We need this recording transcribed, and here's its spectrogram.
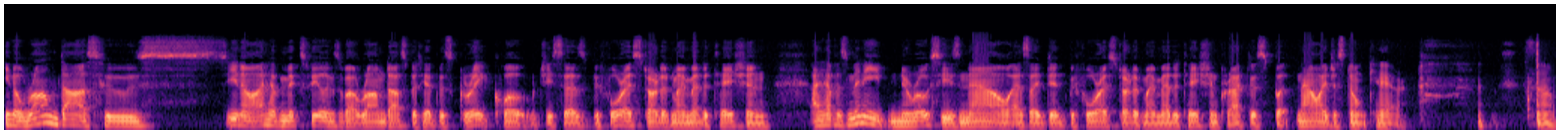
you know ram dass who's you know, I have mixed feelings about Ram Dass, but he had this great quote, which he says, Before I started my meditation, I have as many neuroses now as I did before I started my meditation practice, but now I just don't care. so,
